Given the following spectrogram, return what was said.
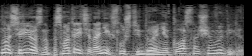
Ну, серьезно, посмотрите на них, слушайте, да они классно очень выглядят.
